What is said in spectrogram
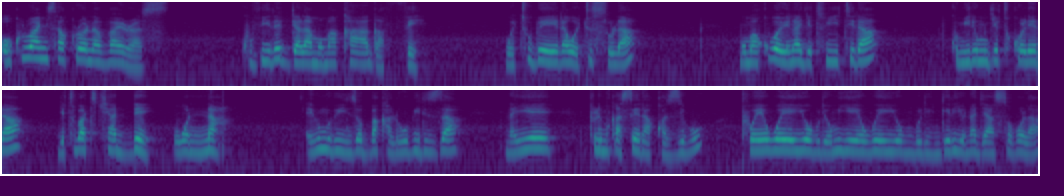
Okulwanyisa coronavirus kuviire ddala mu maka gaffe. We tubeera we tusula mu makubo yonna gye tuyitira ku mirimu gye tukolera gye tuba tukyadde wonna. Ebimu biyinza obbakaluubiriza naye tuli mu kaseera kazibu tweweeyo buli omu yeeweeyo mu buli ngeri yonna gy'asobola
